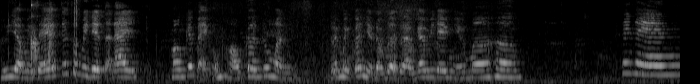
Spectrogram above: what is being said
Bây giờ mình sẽ kết thúc video tại đây. Mong các bạn ủng hộ kênh của mình để mình có nhiều động lực làm ra video nhiều mơ hơn. Xin nên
